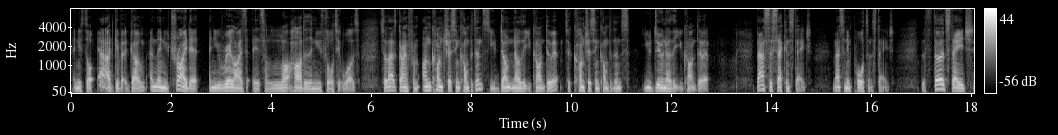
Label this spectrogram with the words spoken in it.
and you thought, yeah, I'd give it a go. And then you tried it and you realize that it's a lot harder than you thought it was. So that's going from unconscious incompetence, you don't know that you can't do it, to conscious incompetence, you do know that you can't do it. That's the second stage. That's an important stage. The third stage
